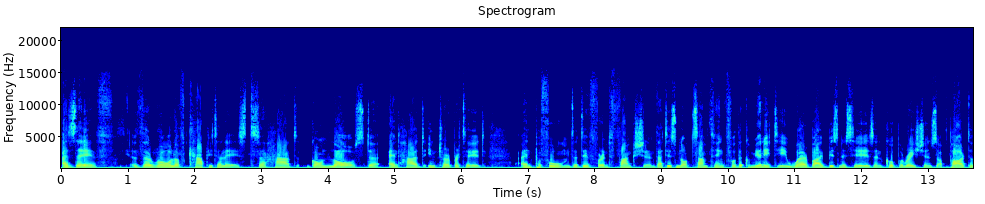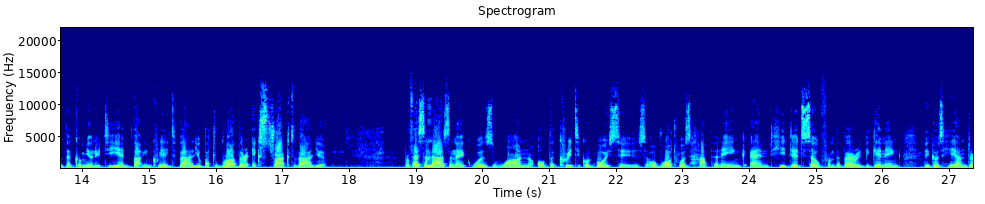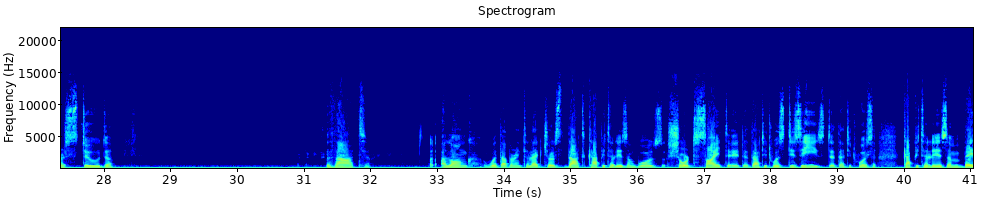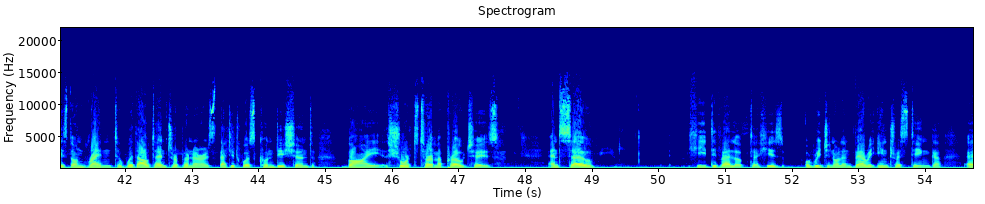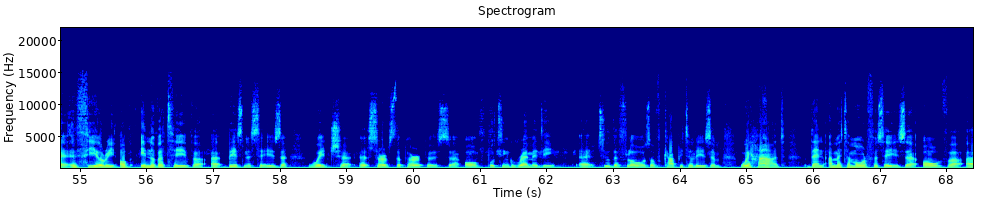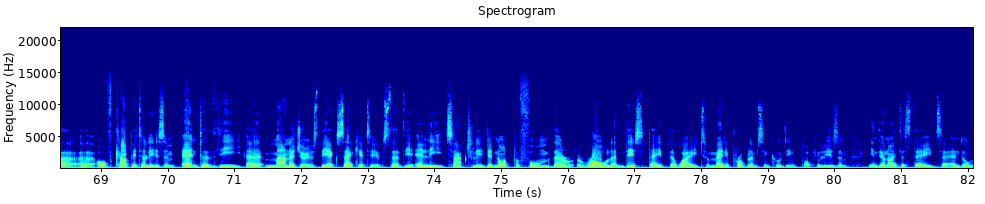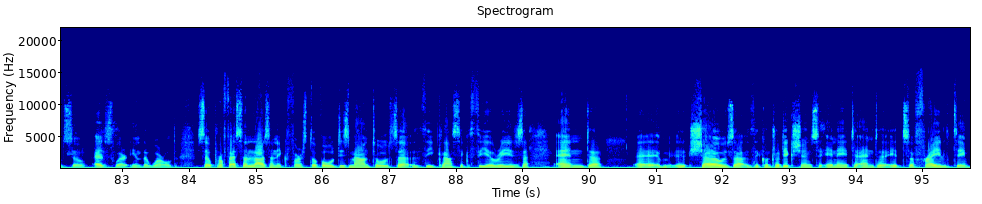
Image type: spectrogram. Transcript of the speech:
as if the role of capitalists had gone lost and had interpreted and performed a different function. That is not something for the community, whereby businesses and corporations are part of the community and, and create value, but rather extract value. Professor Lazonick was one of the critical voices of what was happening, and he did so from the very beginning because he understood that, along with other intellectuals, that capitalism was short sighted, that it was diseased, that it was capitalism based on rent without entrepreneurs, that it was conditioned by short term approaches. And so he developed his original and very interesting theory of innovative uh, businesses, which uh, serves the purpose of putting remedy uh, to the flaws of capitalism. We had then a metamorphosis uh, of uh, of capitalism, and the managers, the executives, the elites actually did not perform their role, and this paved the way to many problems, including populism in the United States and also elsewhere in the world. So Professor Lazonick, first of all, dismantles uh, the classic theories and uh, uh, shows uh, the contradictions in it and its frailty.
